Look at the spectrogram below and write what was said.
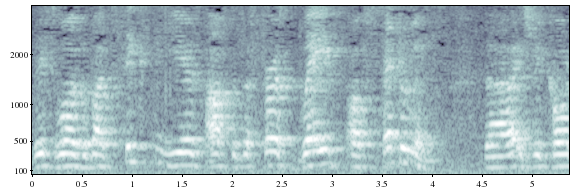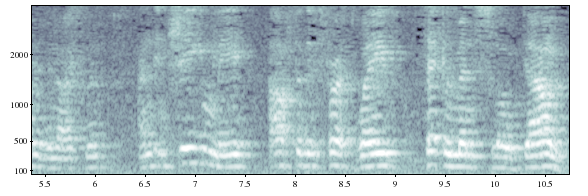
This was about 60 years after the first wave of settlements that is recorded in Iceland. And intriguingly, after this first wave, settlements slowed down.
